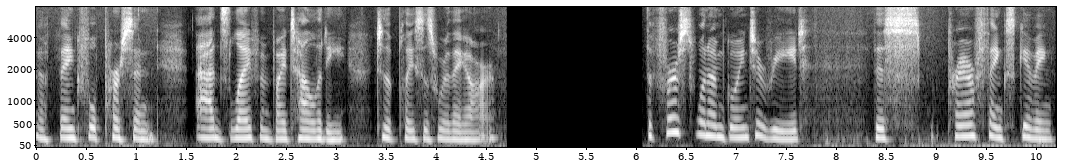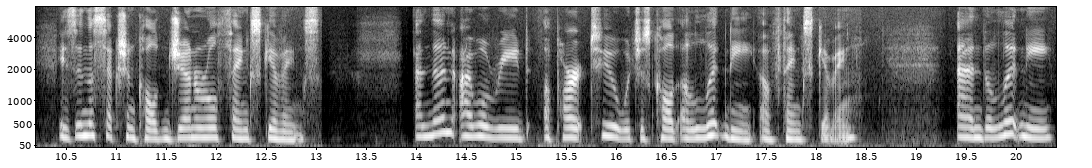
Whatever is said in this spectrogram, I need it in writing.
a thankful person adds life and vitality to the places where they are. The first one I'm going to read, this prayer of thanksgiving, is in the section called General Thanksgivings. And then I will read a part two, which is called a litany of thanksgiving. And the litany,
